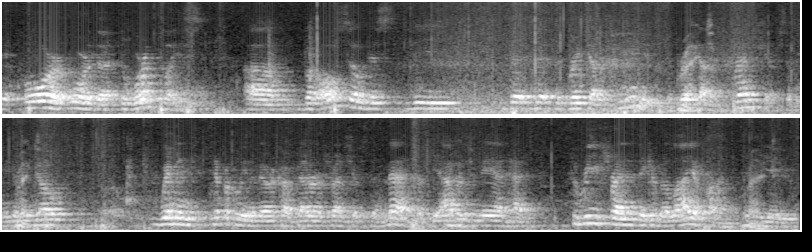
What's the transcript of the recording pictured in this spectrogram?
it- or or the, the workplace, um, but also this the the, the, the breakdown of community, the breakdown Right. of friendships. I mean, Right. we know women typically in America are better at friendships than men, but the average man had three friends they could rely upon in Right. the 80s.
